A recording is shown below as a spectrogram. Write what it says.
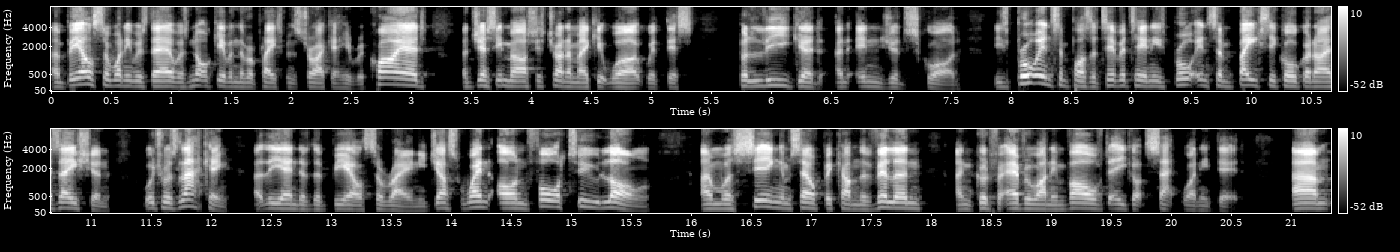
And Bielsa, when he was there, was not given the replacement striker he required. And Jesse Marsch is trying to make it work with this beleaguered and injured squad. He's brought in some positivity and he's brought in some basic organisation, which was lacking at the end of the Bielsa reign. He just went on for too long and was seeing himself become the villain and good for everyone involved. He got sacked when he did. Um,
